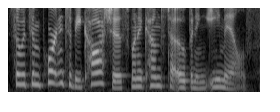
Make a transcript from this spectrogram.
So it's important to be cautious when it comes to opening emails.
